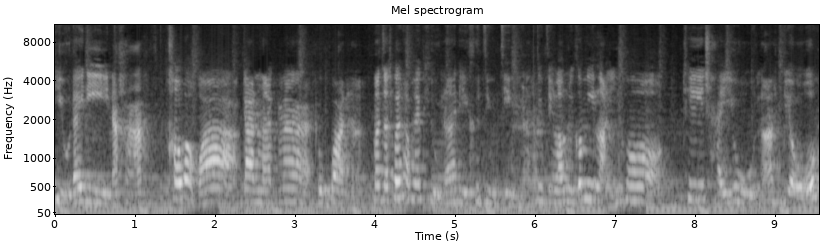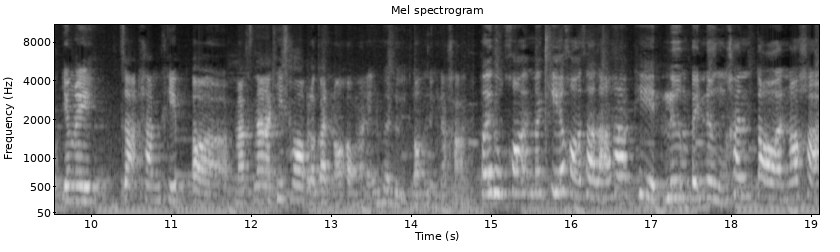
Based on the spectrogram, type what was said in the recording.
ผิวได้ดีนะคะ เขาบอกว่าการมาร์กหน้าทุกวันอะ มันจะช่วยทำให้ผิวหน้าดีขึ้นจริงๆนะ จริงๆแล้วนุ้ยก็มีหลายยี่ห้อที่ใช้อยู่นะ เดี๋ยวยังไงจะทำคลิปเอ่อมาร์กหน้าที่ชอบแล้วกันเนาะออกมาให้เพื่อนดูอีกรอบหนึ่งนะคะ เฮ้ยทุกคนเมื่อกี้ขอสารภาพผิดลืมไปหนึ่งขั้นตอนนะคะ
